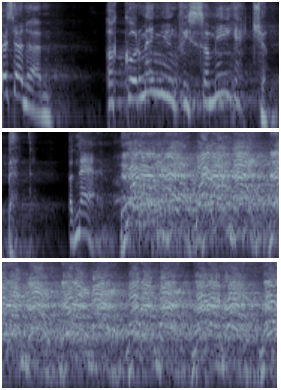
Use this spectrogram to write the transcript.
Köszönöm. Akkor menjünk vissza még egy csöppet. Nem. Nem, nem, nem, nem, nem, nem, nem, nem,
